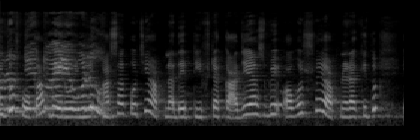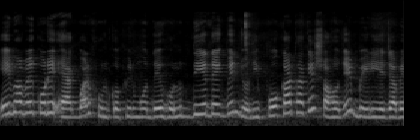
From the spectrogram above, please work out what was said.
কিন্তু পোকা বেরোয়নি আশা করছি আপনাদের টিপসটা কাজে আসবে। অবশ্যই আপনারা কিন্তু এইভাবে করে একবার ফুলকপির মধ্যে হলুদ দিয়ে দেখবেন যদি পোকা থাকে সহজে বেরিয়ে যাবে।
